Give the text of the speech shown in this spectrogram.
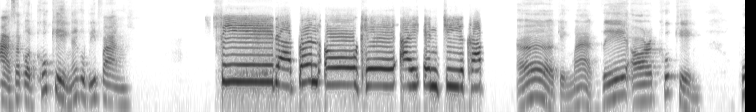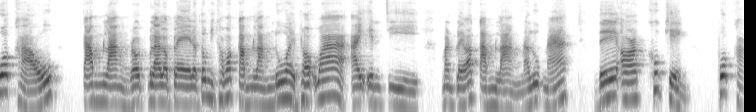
อ่าสะกด cooking ให้ครูพีทฟัง c double o k i n g ครับ เออ เก่งมาก they are cooking พวกเขากำลังเราเวลาเราแปลเราต้องมีคำว่ากำลังด้วย เพราะว่า ing มันแปลว่ากำลังนะลูกนะ they are cooking พวกเขา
